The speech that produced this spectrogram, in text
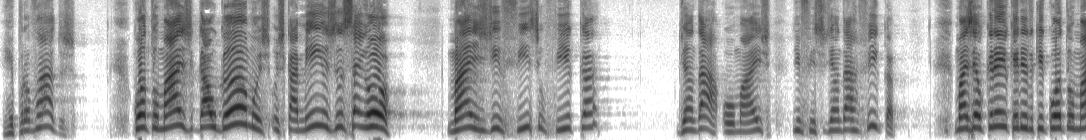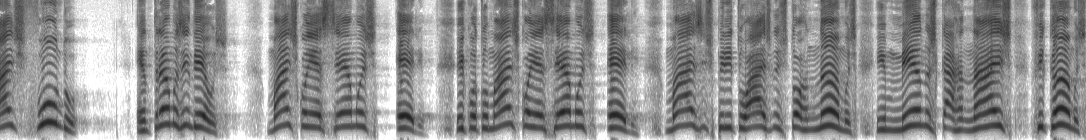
reprovados. Quanto mais galgamos os caminhos do Senhor, mais difícil fica de andar, ou mais difícil de andar fica. Mas eu creio, querido, que quanto mais fundo entramos em Deus, mais conhecemos ele. E quanto mais conhecemos Ele, mais espirituais nos tornamos e menos carnais ficamos.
